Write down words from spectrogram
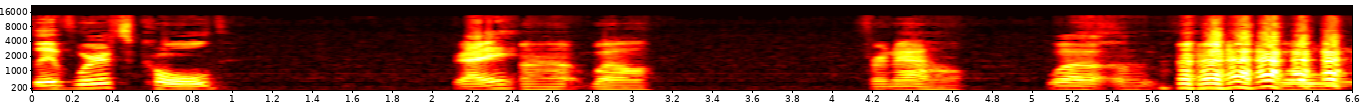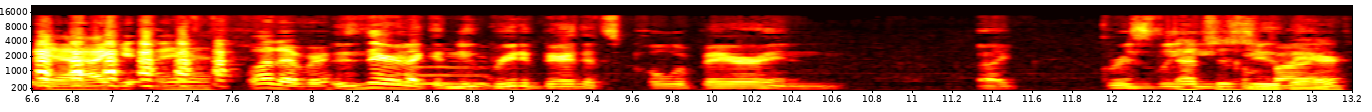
live where it's cold. Right. Uh, well, for now. Well, uh, well, yeah, I get. Eh, whatever. Isn't there like a new breed of bear that's polar bear and like grizzly? That's a zoo bear.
